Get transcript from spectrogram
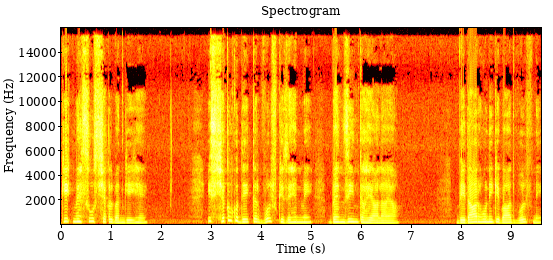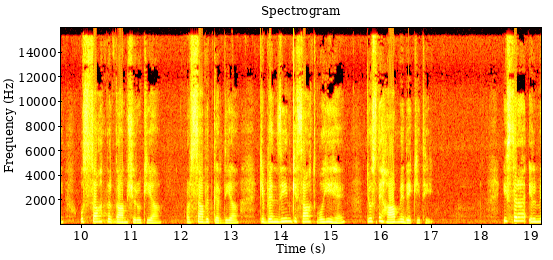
کہ ایک محسوس شکل بن گئی ہے۔ اس شکل کو دیکھ کر ولف کے ذہن میں بینزین کا خیال آیا۔ بیدار ہونے کے بعد ولف نے اس ساخت پر کام شروع کیا۔ اور ثابت کر دیا کہ بینزین کی ساخت وہی ہے جو اس نے ہاب میں دیکھی تھی۔ اس طرح علم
